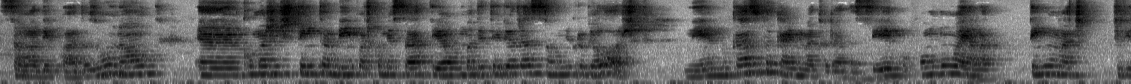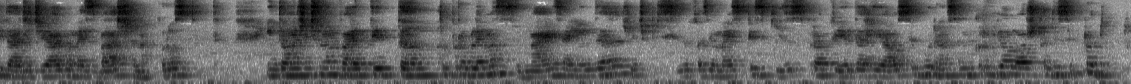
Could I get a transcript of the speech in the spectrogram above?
são adequadas ou não. É, como a gente tem também, pode começar a ter alguma deterioração microbiológica. Né? No caso da carne maturada seco, como ela tem uma atividade de água mais baixa na crosta, então a gente não vai ter tanto problema assim, mas ainda a gente precisa fazer mais pesquisas para ver da real segurança microbiológica desse produto.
